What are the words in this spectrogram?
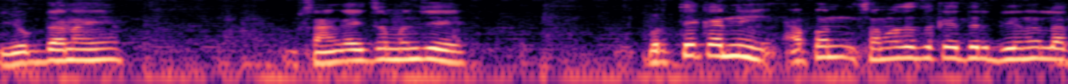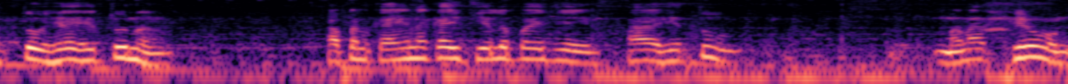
योगदान आहे. सांगायचं म्हणजे प्रत्येकाने आपण समाजाचं काहीतरी देणं लागतो ह्या हेतूनं. आपण काही ना काही केलं पाहिजे. हा हेतू मनात ठेवून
